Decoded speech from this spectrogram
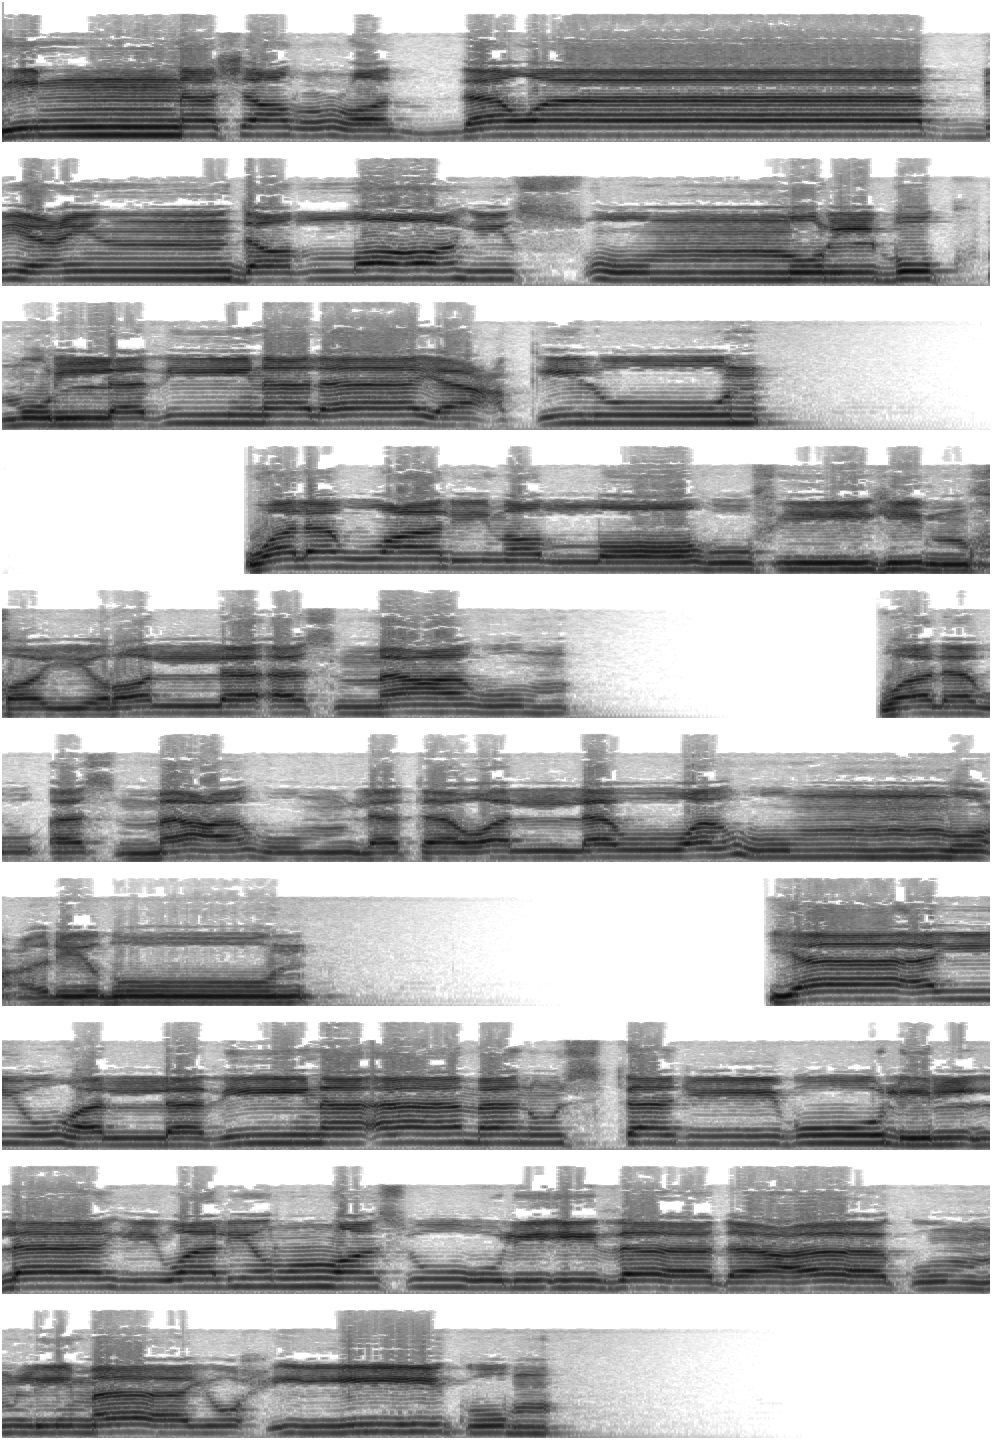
ان شر الدواب عند الله الصم البكم الذين لا يعقلون ولو علم الله فيهم خيرا لاسمعهم ولو أسمعهم لتولوا وهم معرضون. يا أيها الذين آمنوا استجيبوا لله وللرسول إذا دعاكم لما يحييكم.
